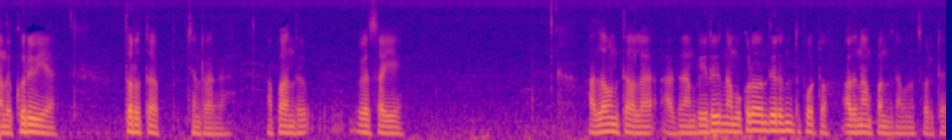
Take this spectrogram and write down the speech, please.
அந்த குருவியை துரத்த சென்றாங்க. அப்போ அந்த விவசாயி அதெல்லாம் ஒன்றும் தேவையில்ல அது நம்ம இரு நம்ம கூட வந்து இருந்துட்டு போட்டோம். அதை நான் பண்ணுறேன் அப்படின்னு சொல்லிட்டு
